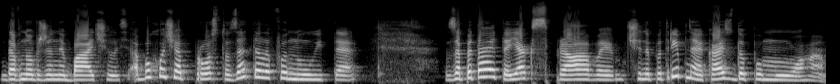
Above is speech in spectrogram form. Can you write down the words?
давно вже не бачились, або хоча б просто зателефонуйте, запитайте, як справи, чи не потрібна якась допомога.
